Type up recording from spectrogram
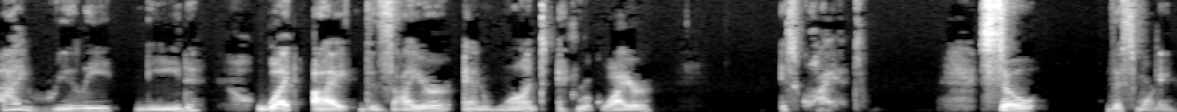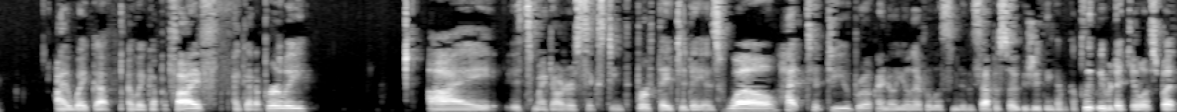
I really need, what I desire and want and require is quiet. So this morning, I wake up, I wake up at five, I got up early. I it's my daughter's 16th birthday today as well. Hat tip to you, Brooke. I know you'll never listen to this episode because you think I'm completely ridiculous, but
